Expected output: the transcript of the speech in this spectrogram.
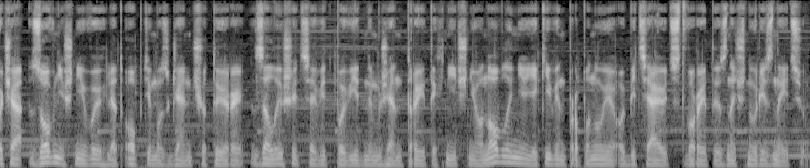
Хоча зовнішній вигляд Optimus Gen 4 залишиться відповідним Gen 3 технічні оновлення, які він пропонує, обіцяють створити значну різницю.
